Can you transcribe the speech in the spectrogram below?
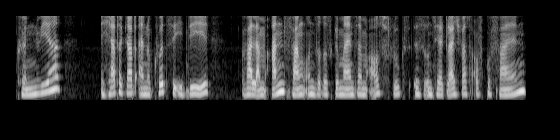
Können wir? Ich hatte gerade eine kurze Idee, weil am Anfang unseres gemeinsamen Ausflugs ist uns ja gleich was aufgefallen,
